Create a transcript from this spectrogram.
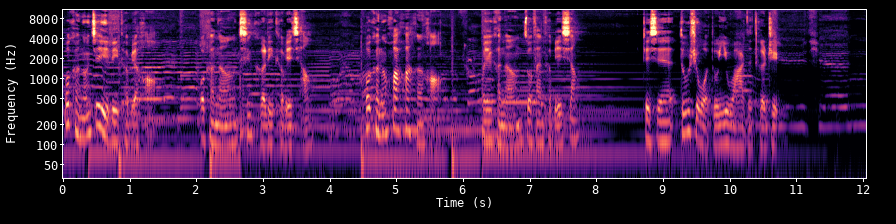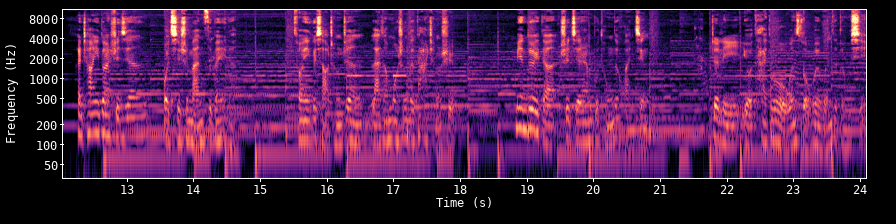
我可能记忆力特别好，我可能亲和力特别强，我可能画画很好，我也可能做饭特别香。这些都是我独一无二的特质。很长一段时间，我其实蛮自卑的。从一个小城镇来到陌生的大城市，面对的是截然不同的环境。这里有太多我闻所未闻的东西，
